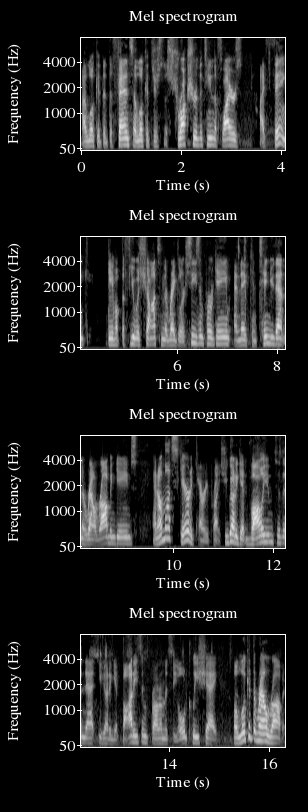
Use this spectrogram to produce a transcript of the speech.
I look at the defense. I look at just the structure of the team. The Flyers, I think, gave up the fewest shots in the regular season per game, and they've continued that in their round robin games. And I'm not scared of Carey Price. You got to get volume to the net. You got to get bodies in front of him. It's the old cliche. But look at the round robin.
